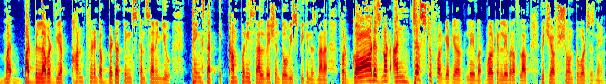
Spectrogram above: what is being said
My, but beloved, we are confident of better things concerning you. Things that accompany salvation, though we speak in this manner. For God is not unjust to forget your labor, work and labor of love, which you have shown towards His name.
